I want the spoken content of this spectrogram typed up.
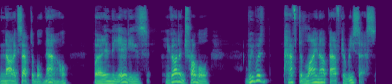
not acceptable now. But in the 80s, you got in trouble. We would have to line up after recess.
